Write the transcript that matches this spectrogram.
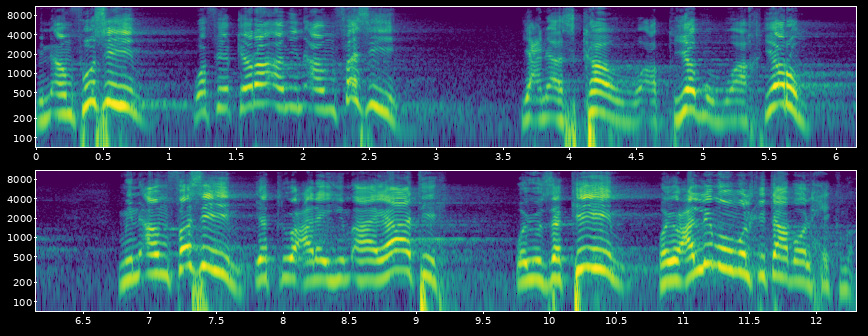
من أنفسهم وفي قراءة من أنفسهم يعني أزكاهم وأطيبهم وأخيرهم من أنفسهم يتلو عليهم آياته ويزكيهم ويعلمهم الكتاب والحكمة.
